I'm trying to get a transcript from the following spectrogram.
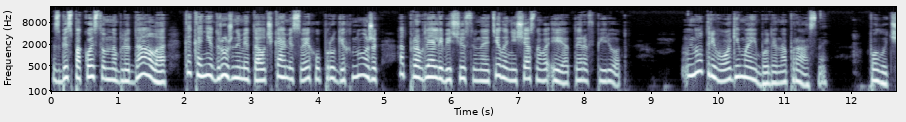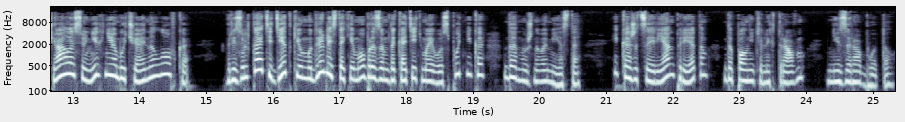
с беспокойством наблюдала, как они дружными толчками своих упругих ножек отправляли бесчувственное тело несчастного Иотера вперед. Но тревоги мои были напрасны. Получалось у них необычайно ловко. В результате детки умудрились таким образом докатить моего спутника до нужного места. И, кажется, Ирьян при этом дополнительных травм не заработал.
